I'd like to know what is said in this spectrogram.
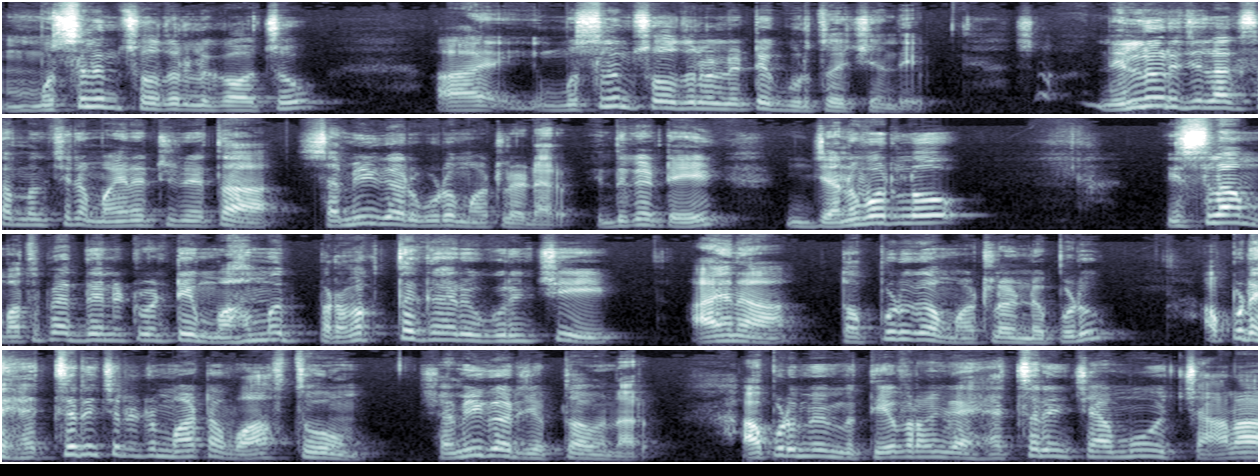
ముస్లిం సోదరులు కావచ్చు ముస్లిం సోదరులు అంటే గుర్తొచ్చింది. నెల్లూరు జిల్లాకు సంబంధించిన మైనార్టీ నేత సమీ గారు కూడా మాట్లాడారు. ఎందుకంటే జనవరిలో ఇస్లాం మత పెద్ద అయినటువంటి మహమ్మద్ ప్రవక్త గారి గురించి ఆయన తప్పుడుగా మాట్లాడినప్పుడు అప్పుడు హెచ్చరించినటువంటి మాట వాస్తవం షమీ గారు చెప్తా ఉన్నారు. అప్పుడు మేము తీవ్రంగా హెచ్చరించాము చాలా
